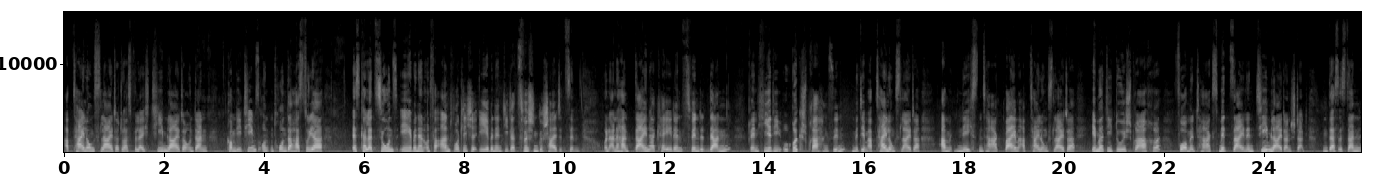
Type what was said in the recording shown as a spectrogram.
Abteilungsleiter, du hast vielleicht Teamleiter und dann kommen die Teams unten drunter, hast du ja Eskalationsebenen und verantwortliche Ebenen, die dazwischen geschaltet sind. Und anhand deiner Cadence findet dann, wenn hier die Rücksprachen sind mit dem Abteilungsleiter, am nächsten Tag beim Abteilungsleiter immer die Durchsprache vormittags mit seinen Teamleitern statt. Und das ist dann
